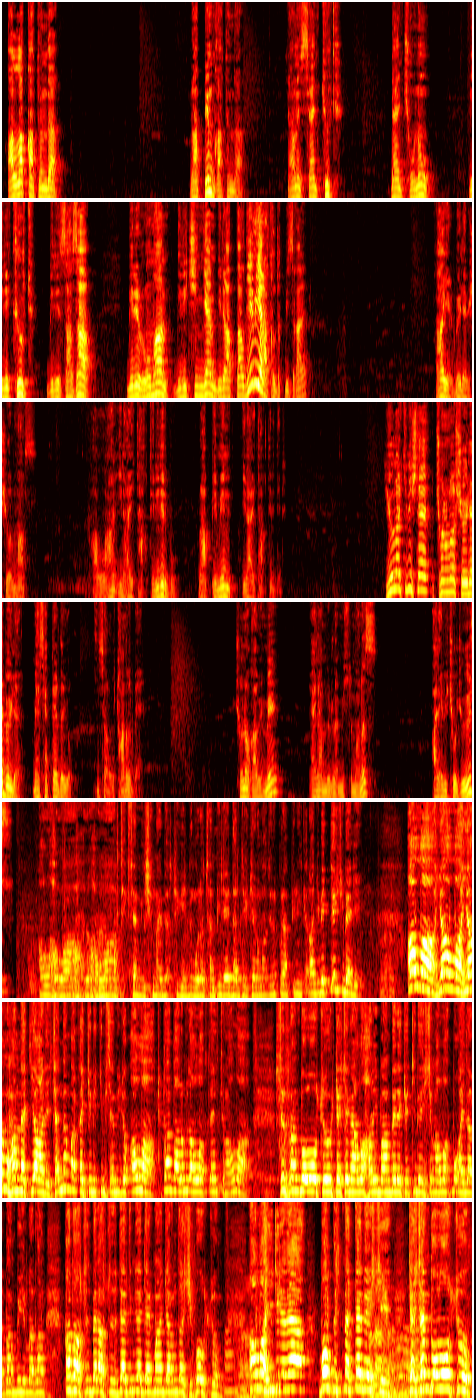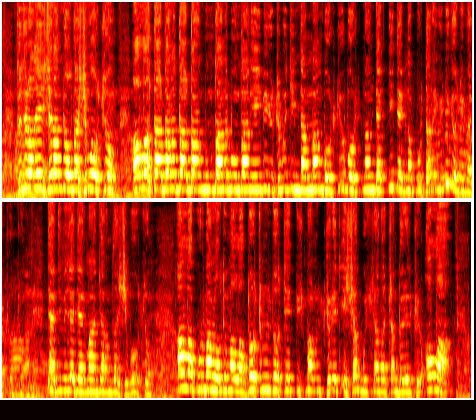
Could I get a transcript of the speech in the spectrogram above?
Allah katında. Rabbim katında. Yani sen Türk. Ben Çonu. Biri Kürt. Biri Zaza. Biri roman, biri çingen, biri aptal diye mi yaratıldık biz? Hayır. Hayır böyle bir şey olmaz. Allah'ın ilahi takdiridir bu. Rabbimin ilahi takdiridir. Diyorlar ki işte çonalar şöyle böyle. Mezheplerde yok. İnsan utanır be. Çono kavmi elhamdülillah Müslümanız. Alevi çocuğuyuz. Allah Allah Allah Allah 80 bin şım evlatı 100 bin uğratan piller dar düşken namazını Kur'an pilin keracı bekler ki beni. Allah ya Allah ya Muhammed ya Ali senden başka kimi kimsemiz yok Allah tutar dalımız Allah sensin Allah Sıfran dolu olsun kesene Allah hariban bereketi versin Allah bu aylardan bu yıllardan kadasız belasız derdimize derman canımıza şifa olsun. Allah yedirene bol kısmetler versin. Kesen dolu olsun. Hızır Aleyhisselam yoldaşım olsun. Allah dardanı dardan, bundanı bundan, iyi bir yutubu zindandan, borçluyu borçludan, dertli derdinden kurtarın yüzü gözülmek olsun. Derdimize derman, canımıza şifa olsun. Allah kurban oldum Allah. Dostumuz dost et, düşmanımız kör et, eşya kuşuna da çan böyle kör. Allah.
